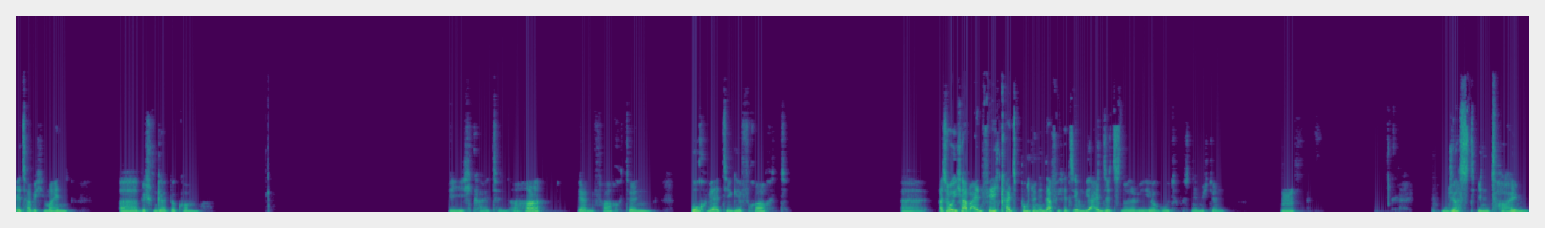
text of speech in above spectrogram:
Jetzt habe ich immerhin äh, ein bisschen Geld bekommen. Fähigkeiten. Aha. Fernfrachten, hochwertige Fracht. Äh, achso, ich habe einen Fähigkeitspunkt und den darf ich jetzt irgendwie einsetzen, oder wie? Ja gut, was nehme ich denn? Hm. Just in time.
